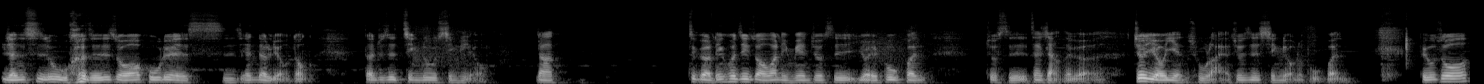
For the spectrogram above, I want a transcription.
人事物，或者是说忽略时间的流动，那就是进入心流。那这个灵魂急转弯里面，就是有一部分就是在讲这个，就有演出来，就是心流的部分。比如说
